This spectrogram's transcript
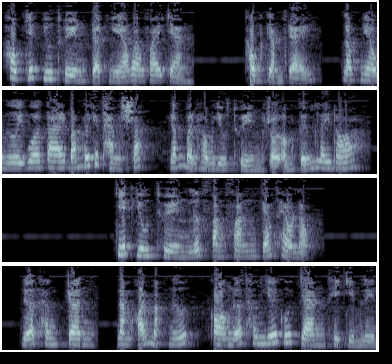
Hông chiếc du thuyền trệt nhẹ qua vai chàng. Không chậm trễ, Lộc nhào người vơ tay bấm lấy cái thằng sắt gắn bên hông du thuyền rồi ôm cứng lấy nó. Chiếc du thuyền lướt phăng phăng kéo theo Lộc. Nửa thân trên nằm khỏi mặt nước, còn nửa thân dưới của chàng thì chìm liễm.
